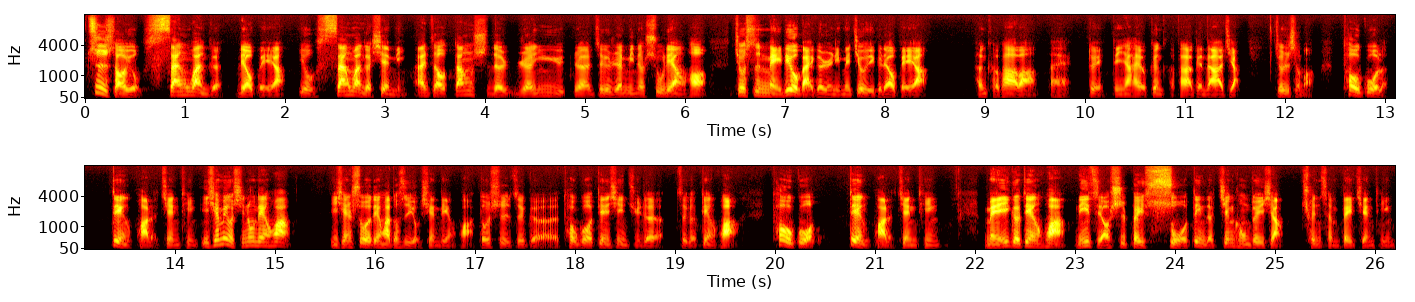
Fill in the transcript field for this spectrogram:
至少有三万个廖北亚，有三万个县民。按照当时的人与呃这个人民的数量哈，就是每六百个人里面就有一个廖北亚。很可怕吧？哎，对，等一下还有更可怕的跟大家讲，就是什么？透过了电话的监听，以前没有行动电话，以前所有电话都是有线电话，都是这个透过电信局的这个电话，透过电话的监听，每一个电话，你只要是被锁定的监控对象，全程被监听，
